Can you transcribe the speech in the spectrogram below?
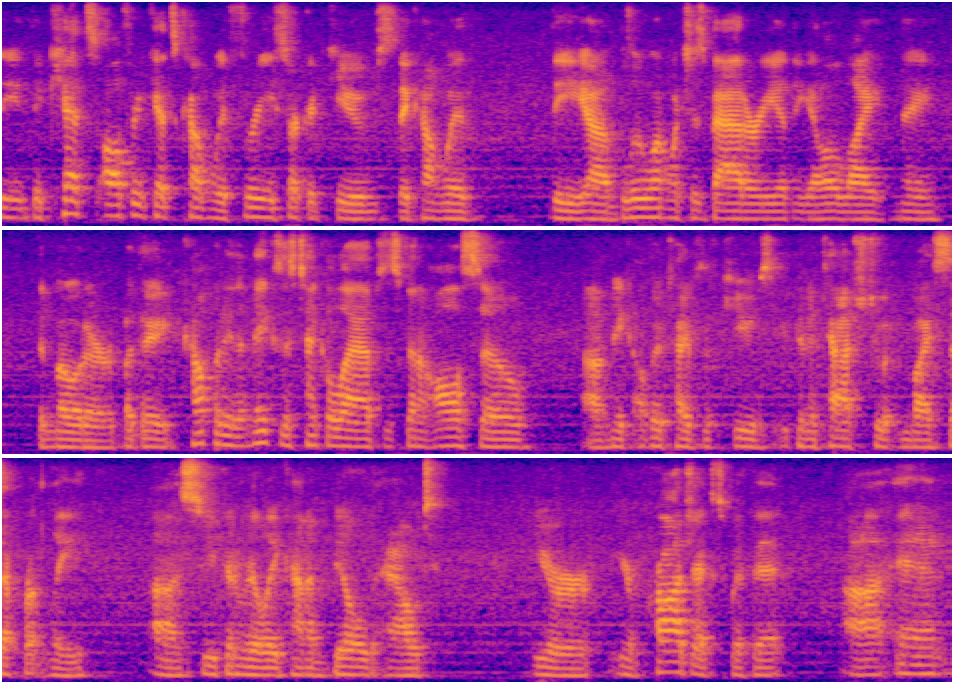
the the kits. All three kits come with three circuit cubes. They come with the uh, blue one, which is battery, and the yellow light, and the the motor. But the company that makes this Tenka Labs is going to also uh, make other types of cubes that you can attach to it and buy separately, uh, so you can really kind of build out your your projects with it. Uh, and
